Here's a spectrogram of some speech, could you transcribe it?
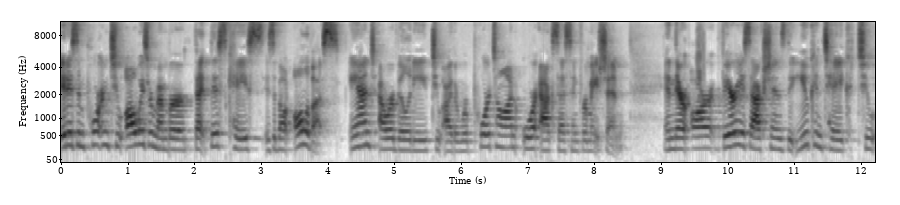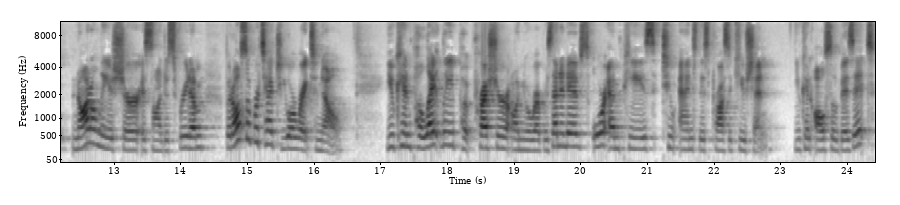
It is important to always remember that this case is about all of us and our ability to either report on or access information. And there are various actions that you can take to not only assure Assange's freedom, but also protect your right to know. You can politely put pressure on your representatives or MPs to end this prosecution. You can also visit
